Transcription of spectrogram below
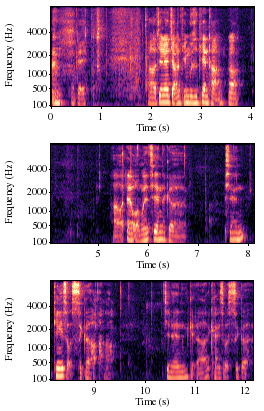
OK，好，今天讲的题目是天堂啊。好，哎，我们先那个，先听一首诗歌好啊。今天给大家看一首诗歌。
